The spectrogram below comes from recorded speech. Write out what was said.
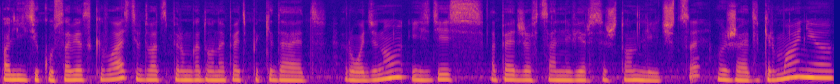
политику советской власти. В 21 году он опять покидает родину. И здесь, опять же, официальная версия, что он лечится, уезжает в Германию,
